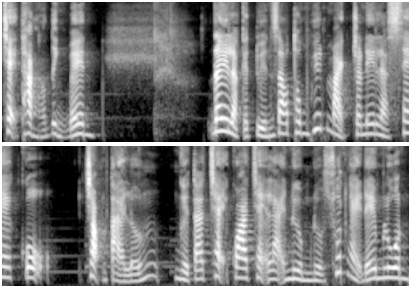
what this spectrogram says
chạy thẳng sang tỉnh bên. Đây là cái tuyến giao thông huyết mạch cho nên là xe cộ, trọng tải lớn, người ta chạy qua chạy lại nườm nượp suốt ngày đêm luôn.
